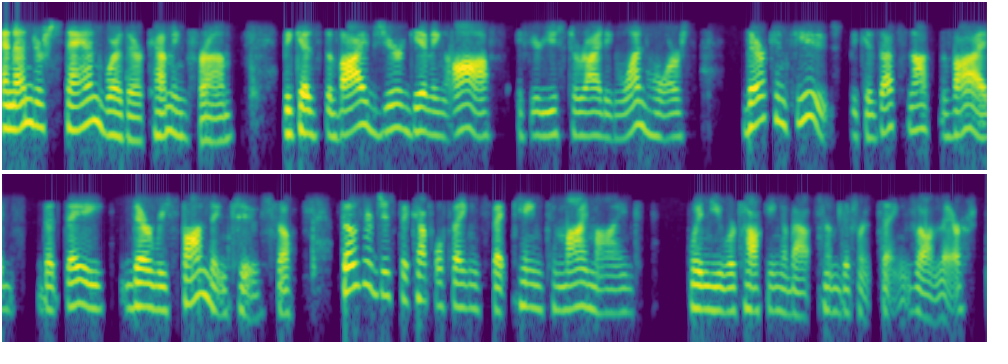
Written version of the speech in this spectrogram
and understand where they're coming from because the vibes you're giving off, if you're used to riding one horse, they're confused because that's not the vibes that they they're responding to. So those are just a couple things that came to my mind when you were talking about some different things on there.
